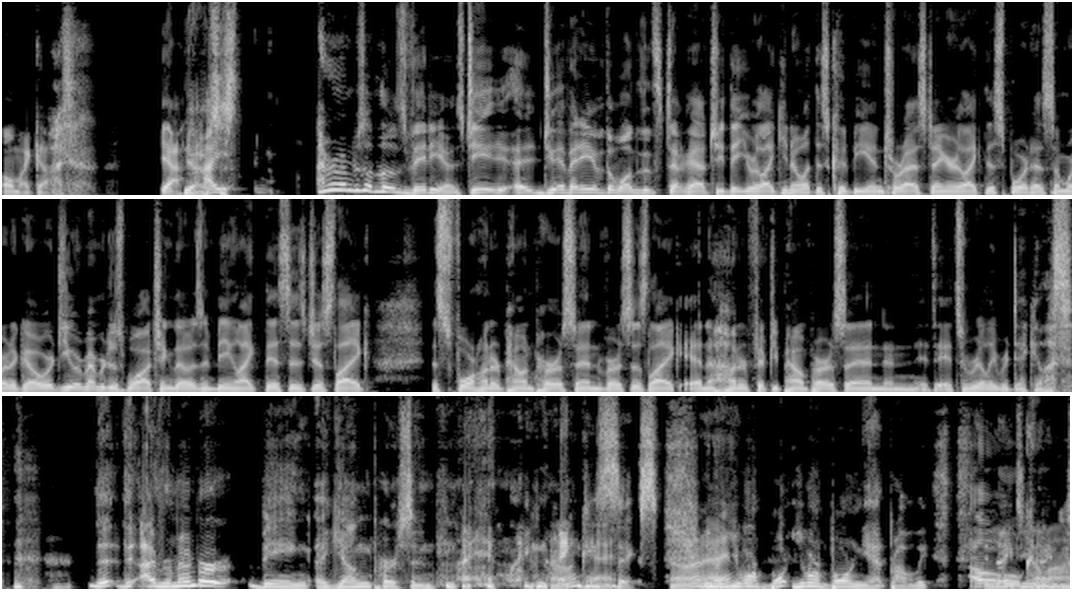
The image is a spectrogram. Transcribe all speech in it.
Oh my god. Yeah, Yeah, I, just- I remember some of those videos. Do you uh, do you have any of the ones that stuck out to you that you were like, you know what, this could be interesting, or like this sport has somewhere to go, or do you remember just watching those and being like, this is just like this 400 pound person versus like an 150 pound person, and it's it's really ridiculous. The, the, I remember being a young person, like 96. All You, know, you weren't bo- you weren't born yet, probably. oh come on.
